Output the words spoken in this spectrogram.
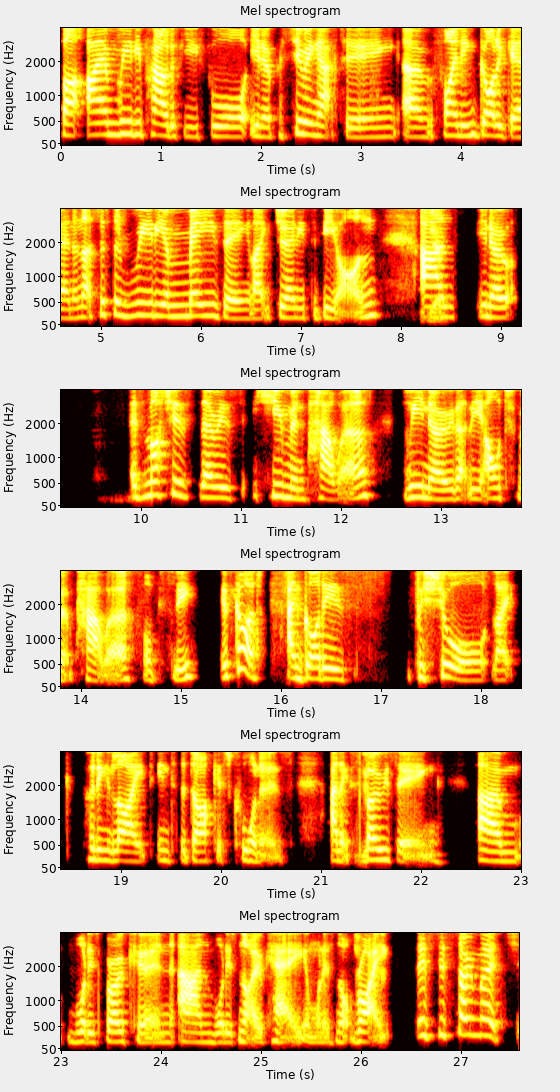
but i am really proud of you for you know pursuing acting um, finding god again and that's just a really amazing like journey to be on and yeah. you know as much as there is human power we know that the ultimate power, obviously, is God. And God is for sure like putting light into the darkest corners and exposing um, what is broken and what is not okay and what is not right. There's just so much,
